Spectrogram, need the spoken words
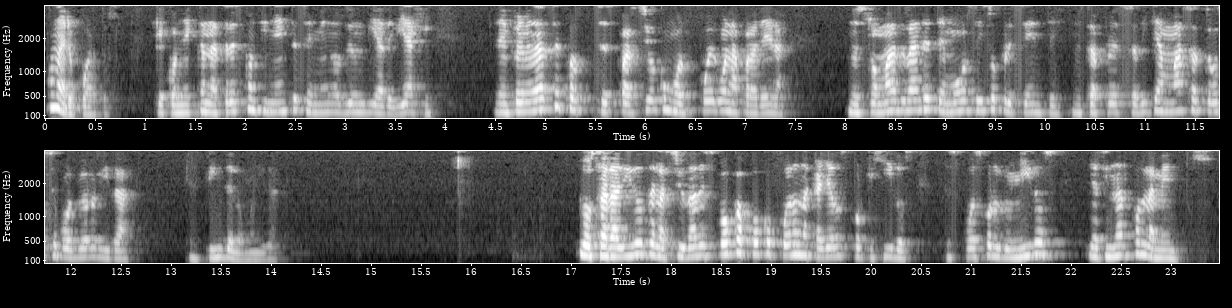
con aeropuertos, que conectan a tres continentes en menos de un día de viaje. La enfermedad se, se esparció como el fuego en la pradera, nuestro más grande temor se hizo presente, nuestra pesadilla más atroz se volvió realidad, el fin de la humanidad. Los aradidos de las ciudades poco a poco fueron acallados por quejidos, después por gruñidos y al final por lamentos.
